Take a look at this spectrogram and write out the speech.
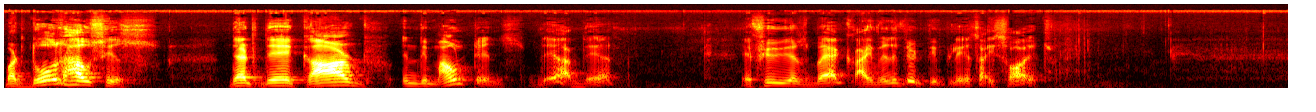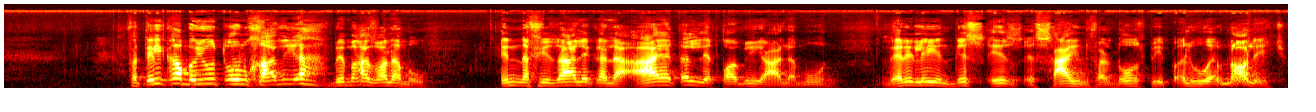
But those houses that they carved in the mountains, they are there. A few years back, I visited the place, I saw it. فَتِلْكَ بُيُوتُهُمْ خَاوِيَةٌ بِمَا ظَلَمُوا إِنَّ فِي ذَلِكَ لَآيَةً لِقَوْمٍ يَعْلَمُونَ Verily, this is a sign for those people who have knowledge.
